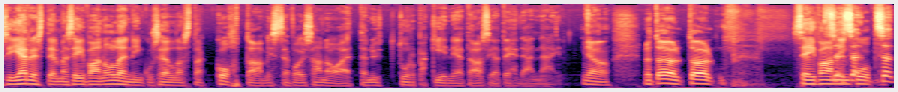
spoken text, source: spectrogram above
se järjestelmä se ei vaan ole niin kuin sellaista kohtaa, missä voi sanoa, että nyt turpa kiinni ja tämä asia tehdään näin. Joo, no toi on, toi on se ei vaan se, niin kuin, se,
